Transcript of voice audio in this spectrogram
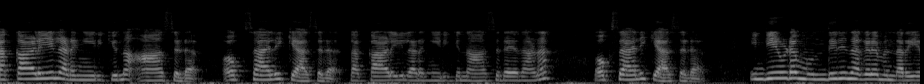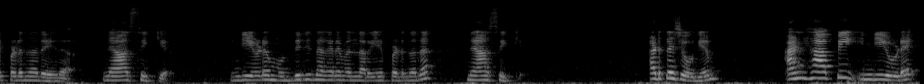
തക്കാളിയിൽ അടങ്ങിയിരിക്കുന്ന ആസിഡ്. ഓക്സാലിക് ആസിഡ്. തക്കാളിയിൽ അടങ്ങിയിരിക്കുന്ന ആസിഡ് ഏതാണ്? Oxalic acid. ഇന്ത്യയുടെ മുന്തിരി നഗരം എന്നറിയപ്പെടുന്നത് ഏത്? നാസിക്. ഇന്ത്യയുടെ മുന്തിരി നഗരം എന്നറിയപ്പെടുന്നത് നാസിക്. അടുത്ത ചോദ്യം. അൺഹാപ്പി ഇന്ത്യയുടെ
